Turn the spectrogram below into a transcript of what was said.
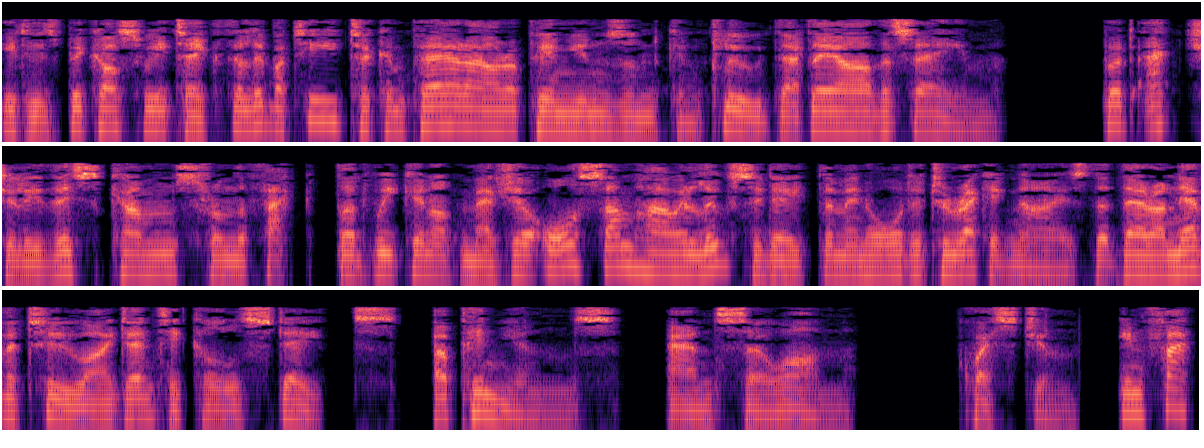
it is because we take the liberty to compare our opinions and conclude that they are the same. But actually this comes from the fact that we cannot measure or somehow elucidate them in order to recognize that there are never two identical states, opinions, and so on. Question. In fact,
